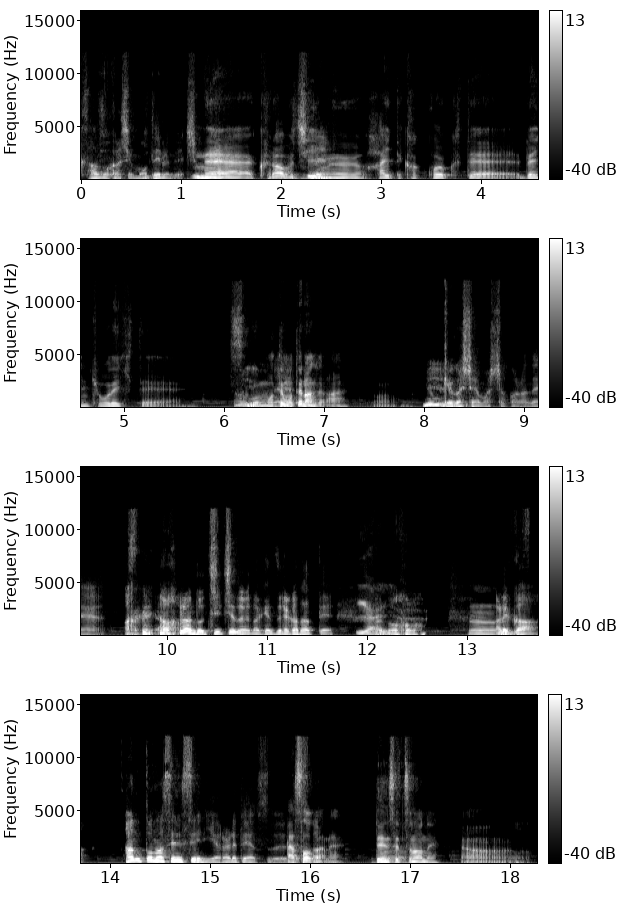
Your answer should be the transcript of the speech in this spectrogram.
さぞかしモテるんでしょう。ねえ、クラブチーム入ってかっこよくて、勉強できて、すごいモテモテなんじゃない、うんね怪我しちゃいましたからね。アーランド、父のような削れ方って、いやいや。あの、うんあれ。か、カントナ先生にやられたやつ。あ、そうだね。伝説のね。うんうん。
